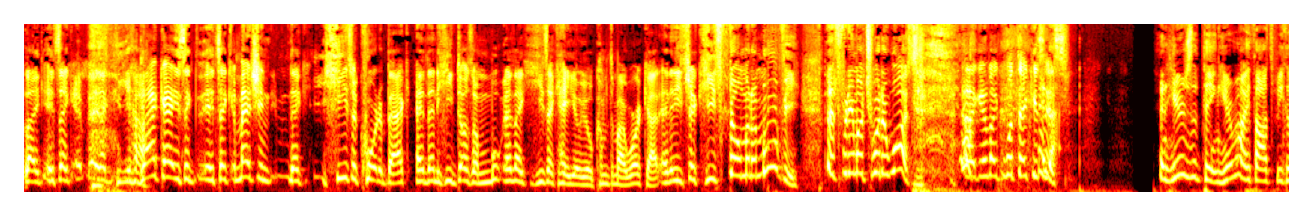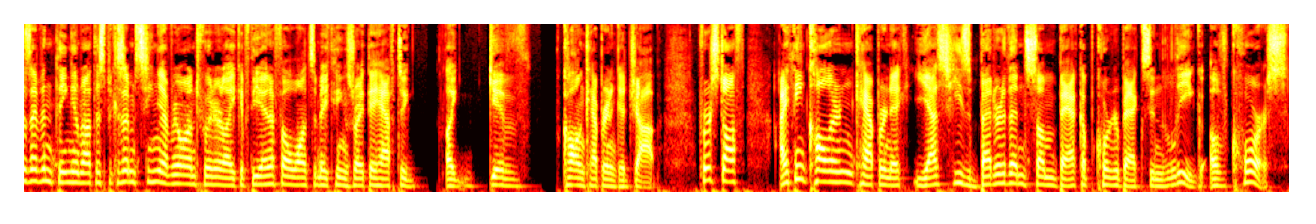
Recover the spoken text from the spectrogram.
Like it's like like that guy is like it's like imagine like he's a quarterback, and then he does a mo- and like he's like, hey yo yo, come to my workout, and then he's like he's filming a movie. That's pretty much what it was. like I'm like what the heck is this? And here's the thing. Here are my thoughts because I've been thinking about this because I'm seeing everyone on Twitter like if the NFL wants to make things right, they have to like give Colin Kaepernick a job. First off, I think Colin Kaepernick, yes, he's better than some backup quarterbacks in the league, of course.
